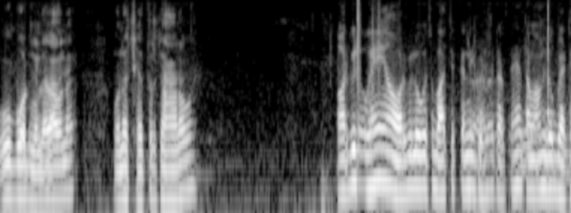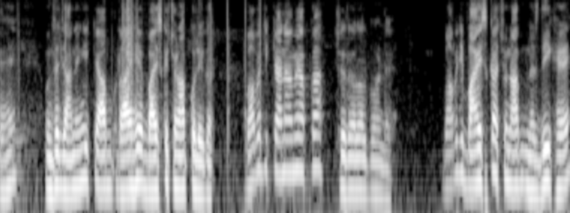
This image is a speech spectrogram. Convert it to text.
वो वोट मिलेगा उन्हें उन्हें क्षेत्र चाह रहा। हूँ और भी लोग हैं यहाँ और भी लोगों से बातचीत करने की कोशिश करते हैं तमाम लोग बैठे हैं उनसे जानेंगे क्या राय है बाईस के चुनाव को लेकर। बाबा जी क्या नाम है आपका? छेदालाल पांडे। बाबा जी बाईस का चुनाव नज़दीक है।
